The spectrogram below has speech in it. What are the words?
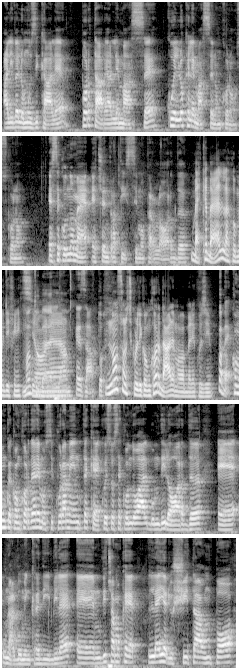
a livello musicale, portare alle masse quello che le masse non conoscono. E secondo me è centratissimo per Lord. Beh, che bella come definizione. Molto bella. Esatto. Non sono sicuro di concordare, ma va bene così. Vabbè, comunque concorderemo sicuramente che questo secondo album di Lord è un album incredibile e diciamo che lei è riuscita un po'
